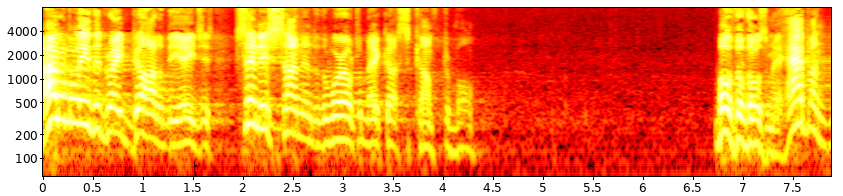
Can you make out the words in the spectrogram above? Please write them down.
I don't believe the great God of the ages sent his son into the world to make us comfortable. Both of those may happen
